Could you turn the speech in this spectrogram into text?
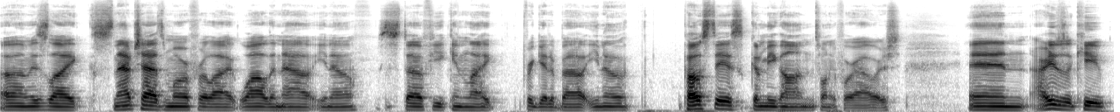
Um, is like Snapchat's more for like wilding out, you know, stuff you can like forget about, you know. Post is gonna be gone in 24 hours and I usually keep,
